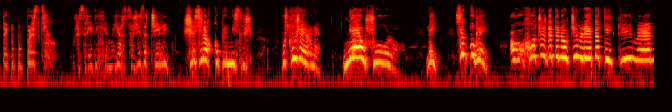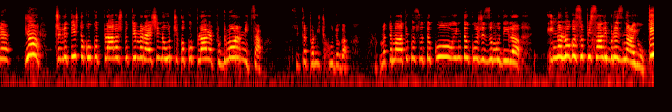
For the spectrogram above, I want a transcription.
Zdaj, pa po prstih, v razredih je mir, so že začeli. Še si lahko premisliš. Poslušaj, Jane, ne v šolo. Lej, sem poglej. A, hočeš, da te naučim letati? Ti mene? Ja, Če letiš tako kot plavaš, potem raje nauči, kako plave podmornica. Sicer pa nič hudega. Matematiko smo tako in tako že zamudila. In nalogo so pisali brez znaju. ti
